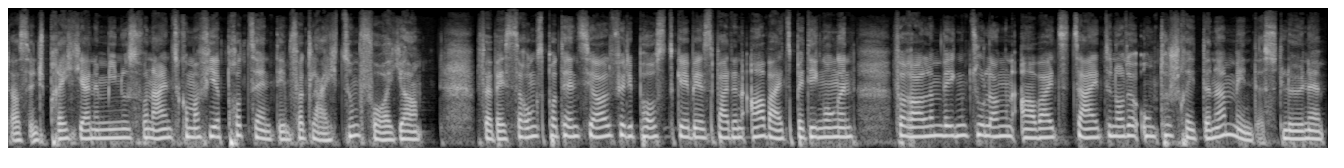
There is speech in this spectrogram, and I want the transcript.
Das entspreche einem Minus von 1,4 Prozent im Vergleich zum Vorjahr. Verbesserungspotenzial für die Post gäbe es bei den Arbeitsbedingungen, vor allem wegen zu langen Arbeitszeiten oder unterschrittener Mindestlöhne.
